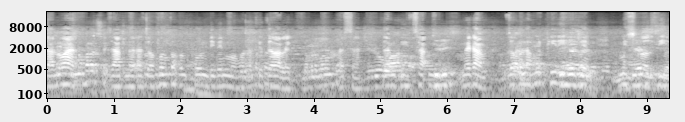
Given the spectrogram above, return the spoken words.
জানোয়ার, যে আপনারা যখন তখন ফোন দিবেন মহনাকে দেওয়া লাগবে। আচ্ছা ম্যাডাম, যখন আপনি ফিরে নেবেন মিস কল দিয়ে,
